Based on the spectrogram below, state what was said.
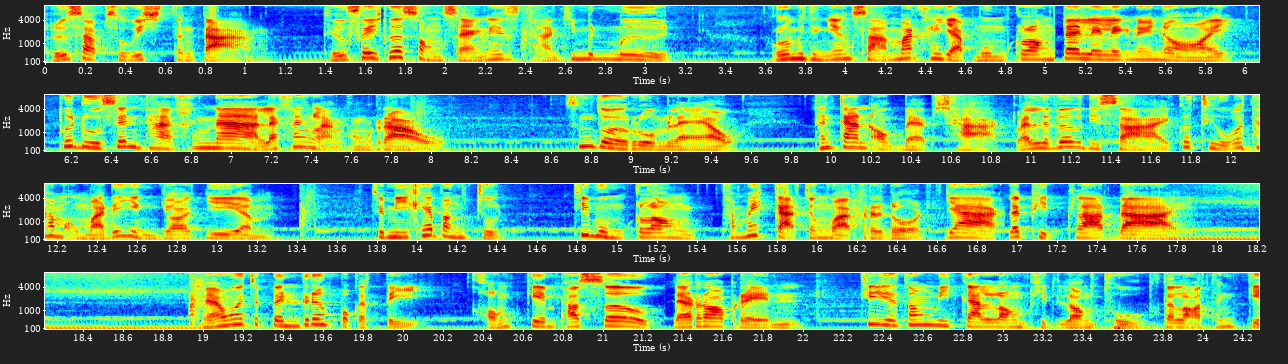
หรือสับสวิชต่างๆ ถือไฟเพื่อส่องแสงในสถานที่มืดๆ รวมไปถึงยังสามารถขยับมุมกล้องได้เล็กๆ น้อยๆ เพื่อดูเส้นทางข้างหน้าและข้างหลังของเรา ซึ่งโดยรวมแล้ว ทั้งการออกแบบฉากและเลเวลดีไซน์ก็ถือว่าทำออกมาได้อย่างยอดเยี่ยม จะมีแค่บางจุดที่มุมกล้องทำให้กะจังหวะกระโดดยากและผิดพลาดได้ แม้ว่าจะเป็นเรื่องปกติของเกมพัซเซิลและรอบเรน ที่จะต้องมีการลองผิดลองถูกตลอดทั้งเก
